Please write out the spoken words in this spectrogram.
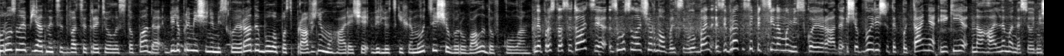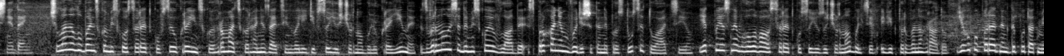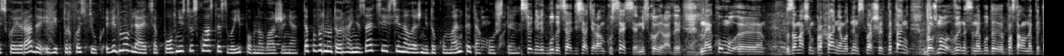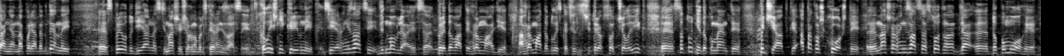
Морозної п'ятниці 23 листопада біля приміщення міської ради було по-справжньому гаряче від людських емоцій, що вирували довкола. Непроста ситуація змусила чорнобильців Лубен зібратися під стінами міської ради, щоб вирішити питання, які є нагальними на сьогоднішній день. Члени Лубенського міського осередку Всеукраїнської громадської організації інвалідів Союз Чорнобиль України звернулися до міської влади з проханням вирішити непросту ситуацію. Як пояснив голова осередку Союзу чорнобильців Віктор Виноградов, його попередник, депутат міської ради Віктор Костюк, відмовляється повністю скласти свої повноваження та повернути організації всі належні документи та кошти. Сьогодні відбудеться о 10 ранку сесія міської ради, на якому е, за нашим проханням одним з перших питань должно винесене буде поставлене питання на порядок денний е, з приводу діяльності нашої чорнобильської організації. Колишній керівник цієї організації відмовляється передавати громаді, а громада близько 400 чоловік, е, статутні документи, печатки, а також кошти. Е, Наша організація створена для допомоги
